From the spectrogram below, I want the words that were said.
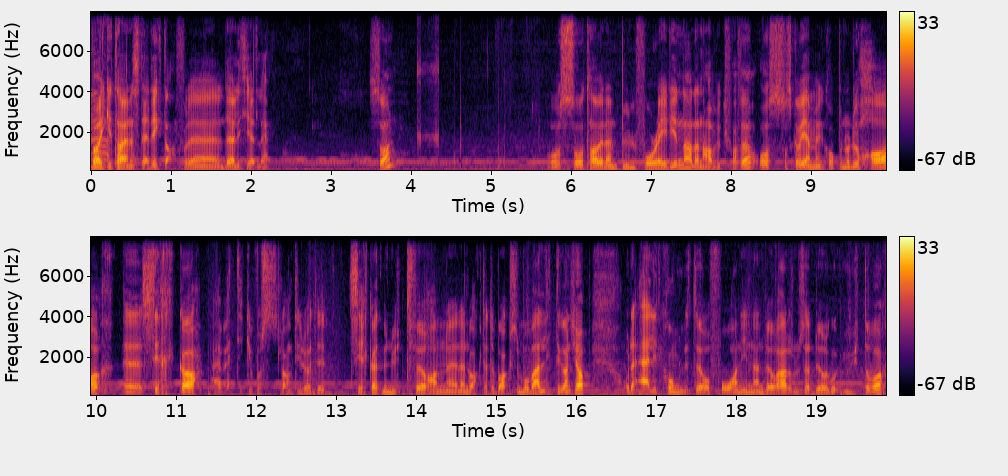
Bare ikke ta en aesthetic, da, for det er litt kjedelig. Sånn. Og så tar vi den Bull 480 da, den har vi ikke fra før, og så skal vi hjemme i kroppen. Og du har eh, cirka, jeg vet ikke hvor lang tid du har, cirka et minutt før han, eh, den vakta er tilbake, så du må være litt kjapp. Og det er litt kronglete å få han inn den døra her, som du ser døra går utover.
